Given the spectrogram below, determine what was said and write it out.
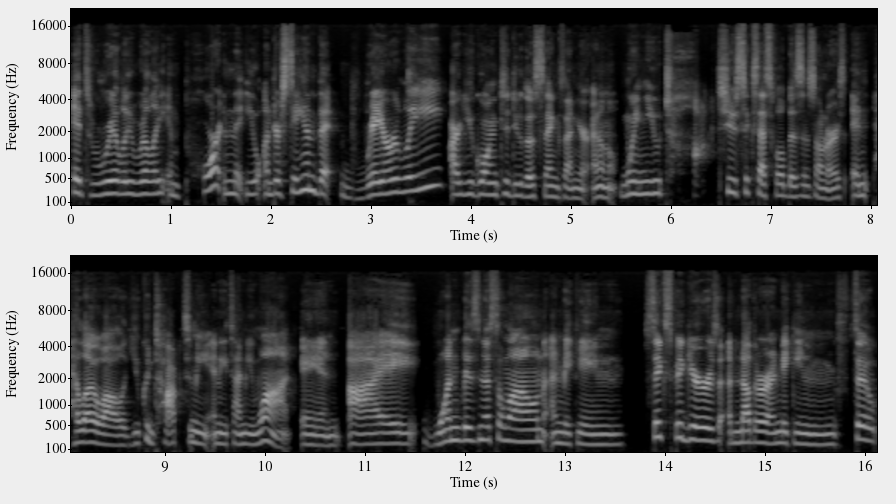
it's really, really important that you understand that rarely are you going to do those things on your own. When you talk to successful business owners, and hello, all, you can talk to me anytime you want. And I, one business alone, I'm making six figures, another I'm making. So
